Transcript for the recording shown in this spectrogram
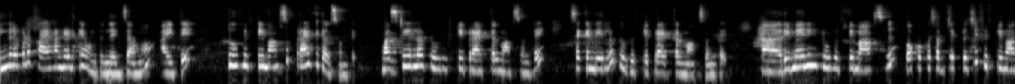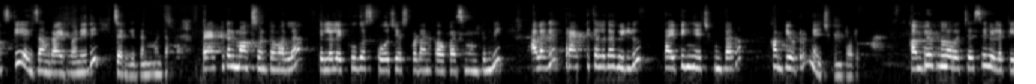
ఇందులో కూడా ఫైవ్ హండ్రెడ్ కే ఉంటుంది ఎగ్జామ్. అయితే టూ ఫిఫ్టీ మార్క్స్ ప్రాక్టికల్స్ ఉంటాయి. ఫస్ట్ ఇయర్లో టూ ఫిఫ్టీ ప్రాక్టికల్ మార్క్స్ ఉంటాయి. సెకండ్ ఇయర్లో టూ ఫిఫ్టీ ప్రాక్టికల్ మార్క్స్ ఉంటాయి. రిమైనింగ్ టూ ఫిఫ్టీ మార్క్స్ ఒక్కొక్క సబ్జెక్ట్ వచ్చి ఫిఫ్టీ మార్క్స్కి ఎగ్జామ్ రాయడం అనేది జరిగింది అనమాట ప్రాక్టికల్ మార్క్స్ ఉండటం వల్ల పిల్లలు ఎక్కువగా స్కోర్ చేసుకోవడానికి అవకాశం ఉంటుంది. అలాగే ప్రాక్టికల్గా వీళ్ళు టైపింగ్ నేర్చుకుంటారు కంప్యూటర్ నేర్చుకుంటారు. కంప్యూటర్లో వచ్చేసి వీళ్ళకి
